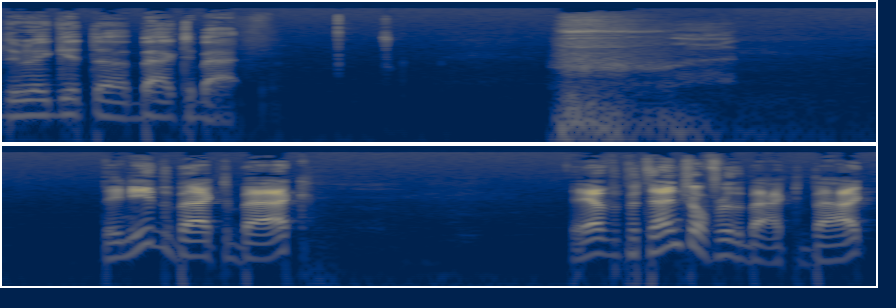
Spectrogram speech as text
do they get the back to back? They need the back to back. They have the potential for the back to back.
